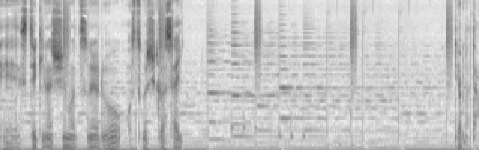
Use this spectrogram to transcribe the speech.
えー、素敵な週末の夜をお過ごしください。ではまた。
